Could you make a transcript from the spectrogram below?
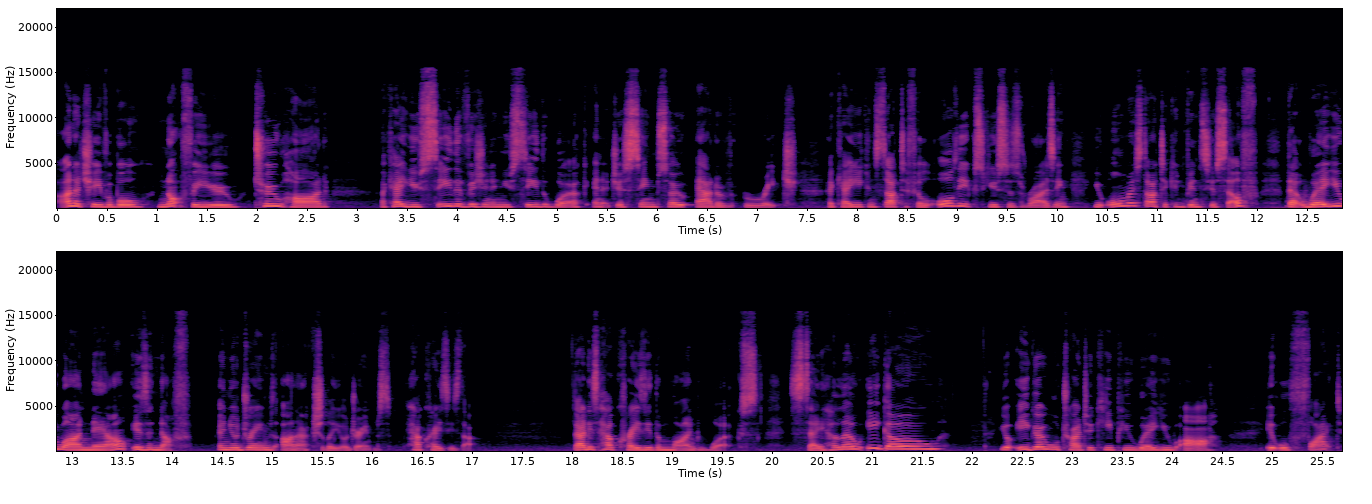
Unachievable, not for you, too hard. Okay, you see the vision and you see the work, and it just seems so out of reach. Okay, you can start to feel all the excuses rising. You almost start to convince yourself that where you are now is enough and your dreams aren't actually your dreams. How crazy is that? That is how crazy the mind works. Say hello, ego. Your ego will try to keep you where you are. It will fight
